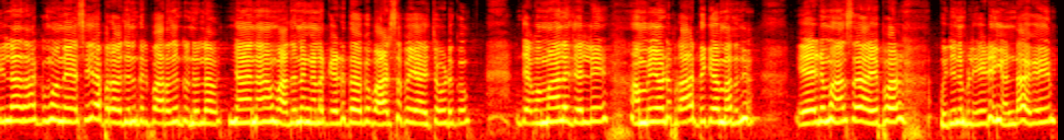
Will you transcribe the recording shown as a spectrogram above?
ഇല്ലാതാക്കുമോ എന്ന് ഏഷ്യ പ്രവചനത്തിൽ പറഞ്ഞിട്ടുണ്ടല്ലോ. ഞാൻ ആ വചനങ്ങളൊക്കെ എടുത്ത് അവൾക്ക് വാട്സപ്പ് അയച്ചു കൊടുക്കും. ജപമാല ചൊല്ലി അമ്മയോട് പ്രാർത്ഥിക്കാൻ പറഞ്ഞു. ഏഴ് മാസമായപ്പോൾ കുഞ്ഞിന് ബ്ലീഡിങ് ഉണ്ടാകുകയും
